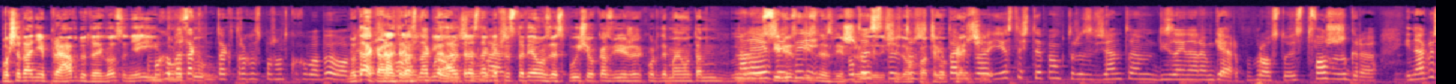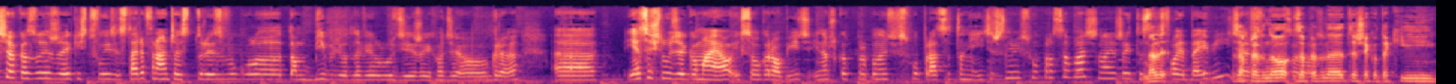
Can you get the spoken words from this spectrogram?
posiadanie praw do tego, co nie? I Bo po chyba prostu... tak, tak trochę z początku chyba było. No wiesz? tak, ale tak, teraz tak, nagle, ale teraz nagle Tak. przedstawiają zespół i się okazuje, że kurde mają tam No ale e, jeżeli serious ty, business, wiesz, bo to jest się to, tego tak, kręci. że jesteś typem, który jest wziętym designerem gier, po prostu. Jest, tworzysz gry i nagle się okazuje, że jakiś twój stary franchise, który jest w ogóle tam biblią dla wielu ludzi, jeżeli chodzi o gry, e, jacyś ludzie go mają i chcą go robić i na przykład proponują ci współpracę, to nie idziesz z nimi współpracować? No jeżeli to jest No twoje baby, idziesz Zapewne, zapewne też jako taki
